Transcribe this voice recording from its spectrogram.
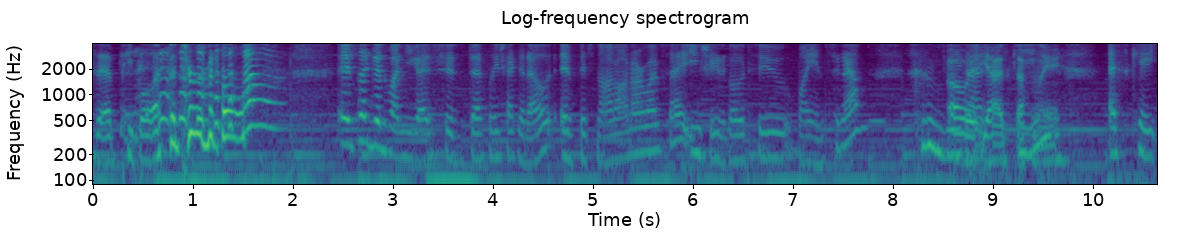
the people at the terminal. It's a good one. You guys should definitely check it out. If it's not on our website, you should go to my Instagram. Oh, yeah, it's definitely- S K E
